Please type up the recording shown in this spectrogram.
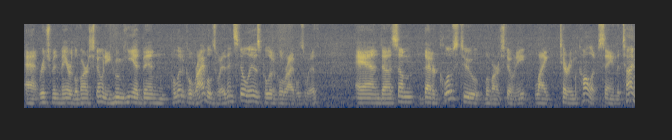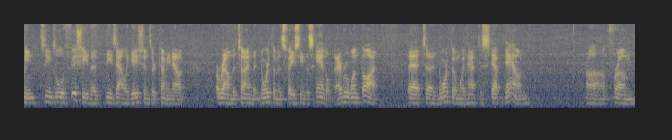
at Richmond Mayor LeVar Stoney, whom he had been political rivals with and still is political rivals with, and uh, some that are close to LeVar Stoney, like Terry McAuliffe, saying the timing seems a little fishy that these allegations are coming out around the time that Northam is facing the scandal. Now, everyone thought that uh, Northam would have to step down uh, from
